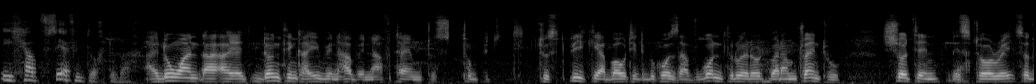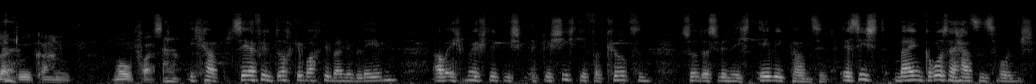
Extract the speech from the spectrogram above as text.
Ich habe sehr viel durchgemacht. I don't want. I, I don't think I even have enough time to stop to speak about it because I've gone through a lot. But I'm trying to shorten the story so that we can move faster. Ich habe sehr viel durchgemacht in meinem Leben, aber ich möchte die Sch- Geschichte verkürzen, so dass wir nicht ewig dran sind. Es ist mein großer Herzenswunsch,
